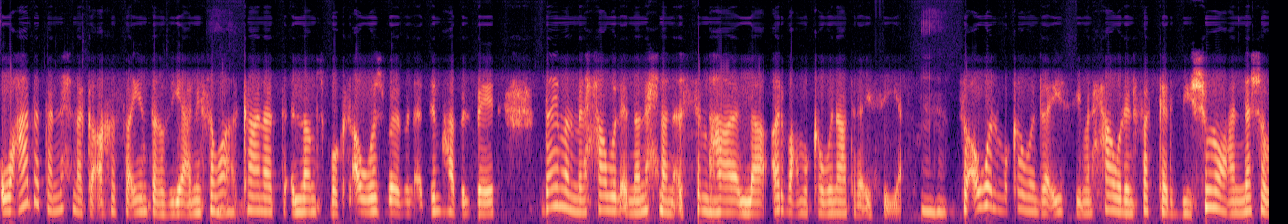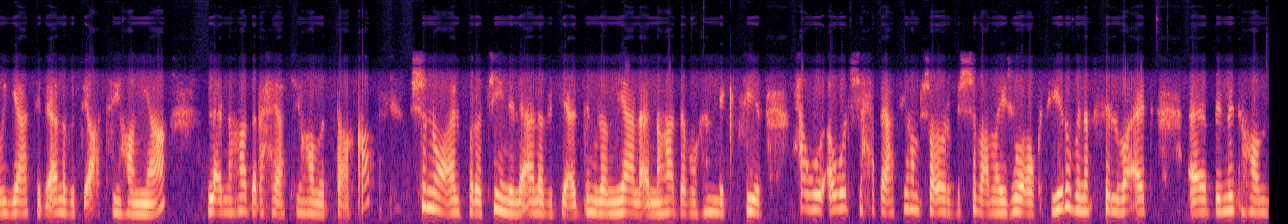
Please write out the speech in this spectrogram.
وعادة نحن كأخصائيين تغذية يعني سواء كانت ال lunch box أو وجبة بنقدمها بالبيت دائما بنحاول إنه نحن نقسمها لأربع مكونات رئيسية. فأول مكون رئيسي بنحاول نفكر بشو نوع النشويات اللي أنا بدي أعطيهم إياه. لأنه هذا رح يعطيهم الطاقة. شو نوع البروتين اللي أنا بدي أقدم لهم إياه؟ لأنه هذا مهم كثير حاول أول شيء حتى يعطيهم شعور بالشبع ما يجوعوا كثير وبنفس الوقت آه، بمدهم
